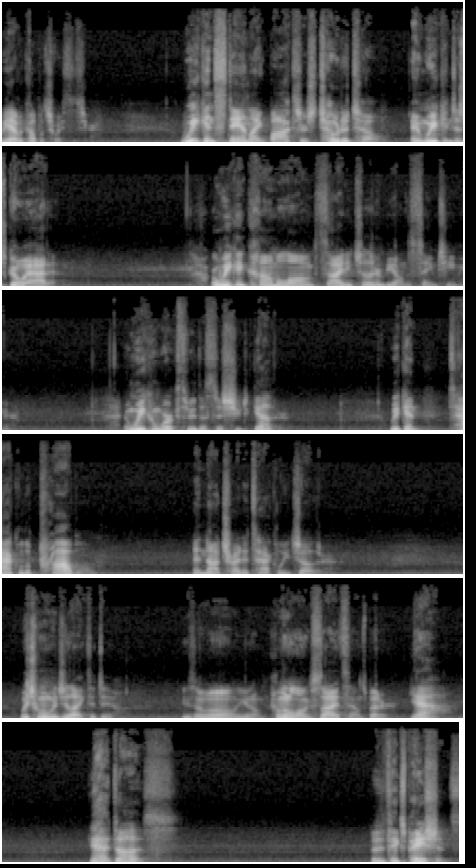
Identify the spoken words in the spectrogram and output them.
we have a couple choices here. We can stand like boxers toe to toe and we can just go at it. Or we can come alongside each other and be on the same team here. And we can work through this issue together. We can tackle the problem and not try to tackle each other. Which one would you like to do? He said, well, you know, coming alongside sounds better. Yeah. Yeah, it does. But it takes patience.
